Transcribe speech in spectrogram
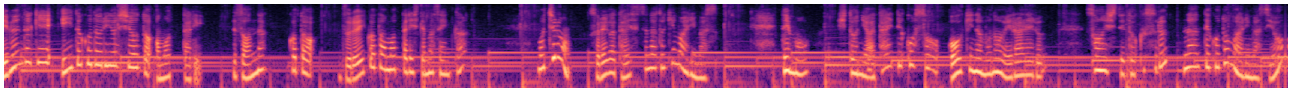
自分だけいいとこ取りをしようと思ったりそんなことずるいこと思ったりしてませんか？もちろんそれが大切な時もありますでも人に与えてこそ大きなものを得られる損して得するなんてこともありますよ。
